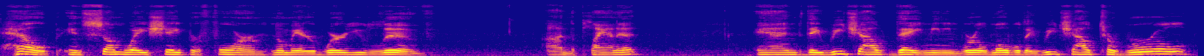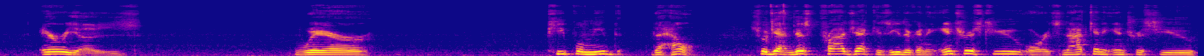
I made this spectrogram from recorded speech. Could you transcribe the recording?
help in some way, shape, or form, no matter where you live on the planet and they reach out, they, meaning World Mobile, they reach out to rural areas where people need the help. So again, this project is either going to interest you or it's not going to interest you.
